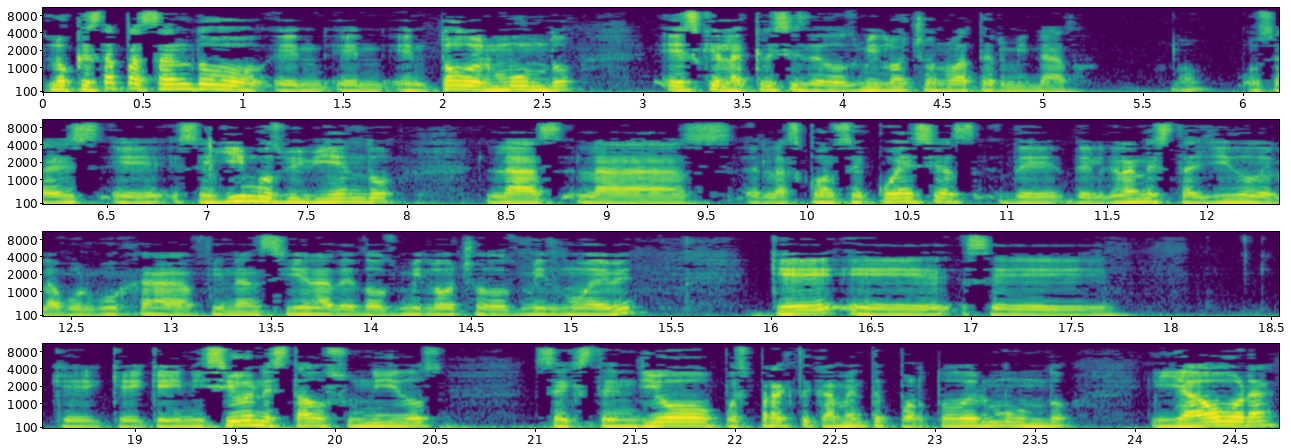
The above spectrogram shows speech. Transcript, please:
Lo que está pasando en, en, todo el mundo es que la crisis de 2008 no ha terminado. ¿no? O sea, es, eh, seguimos viviendo las, las, las consecuencias del gran estallido de la burbuja financiera de 2008-2009 que, eh, se, que, que, inició en Estados Unidos se extendió pues prácticamente por todo el mundo y ahora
